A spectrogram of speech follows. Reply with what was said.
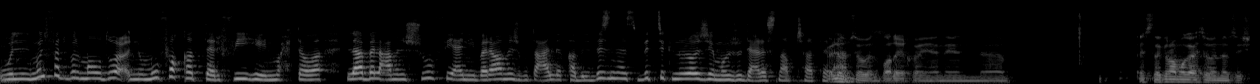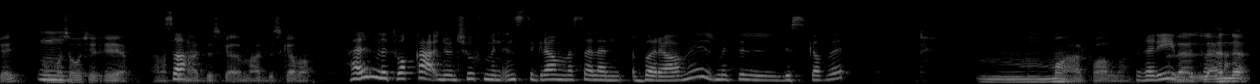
والملفت بالموضوع إنه مو فقط ترفيهي المحتوى لا بل عم نشوف يعني برامج متعلقة بال business بالتكنولوجيا موجودة على سناب شات حلو مسوين طريقه يعني إن انستغرام ما قاعد يسوي نفس الشيء هم سووا شيء غير صح. مع ال Disc مع ال Discover. هل نتوقع إنه نشوف من انستغرام مثلا برامج مثل Discover؟ ما أعرف والله. غريب لأن لأن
